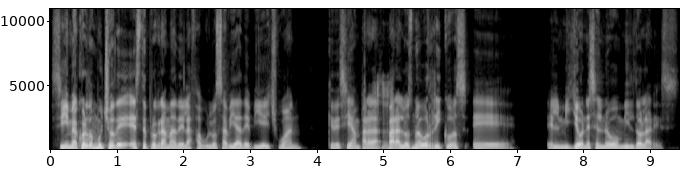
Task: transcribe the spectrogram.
Sí, me acuerdo mucho de este programa de la fabulosa vía de VH1 que decían, para, para los nuevos ricos, eh, el millón es el nuevo mil dólares.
